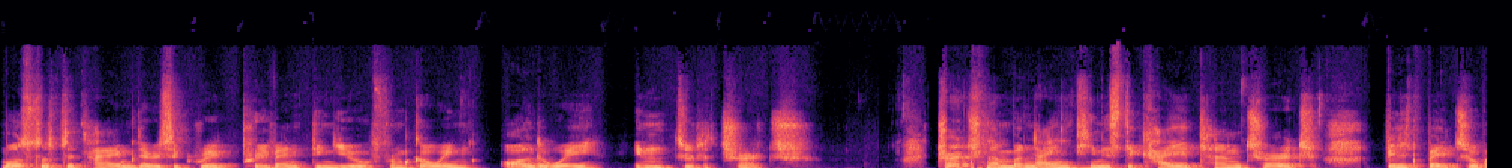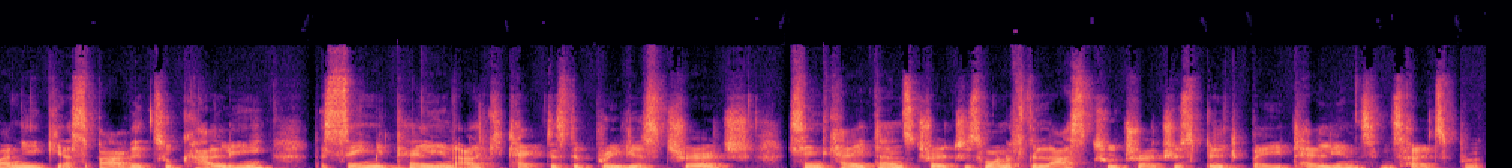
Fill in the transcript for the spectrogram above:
most of the time there is a grid preventing you from going all the way into the church. Church number 19 is the Cajetan Church, built by Giovanni Gaspare Zuccalli, the same Italian architect as the previous church. St. Cajetan's Church is one of the last two churches built by Italians in Salzburg.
